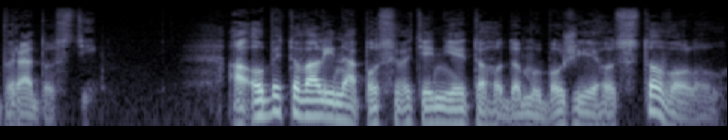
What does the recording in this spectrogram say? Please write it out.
v radosti. A obetovali na posvetenie toho domu Božieho 100 volov,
